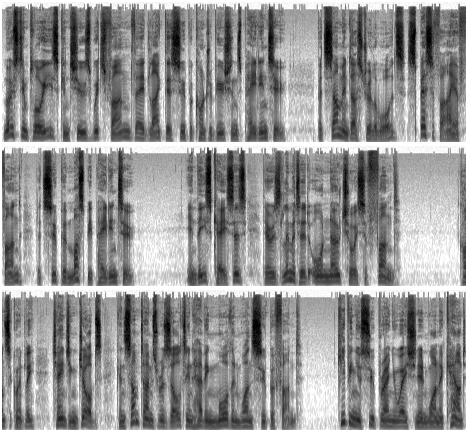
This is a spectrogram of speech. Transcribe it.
Most employees can choose which fund they'd like their super contributions paid into but some industrial awards specify a fund that super must be paid into. In these cases, there is limited or no choice of fund. Consequently, changing jobs can sometimes result in having more than one super fund. Keeping your superannuation in one account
